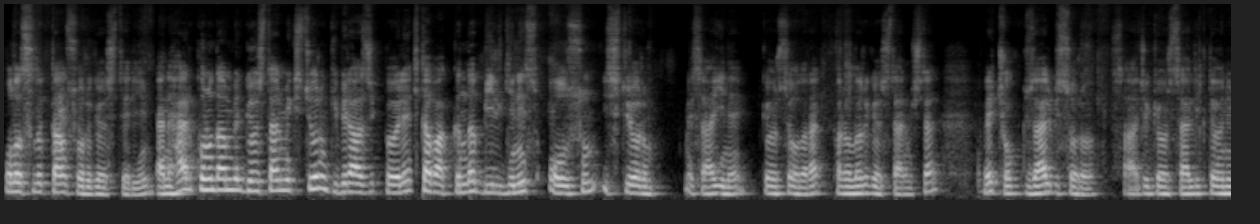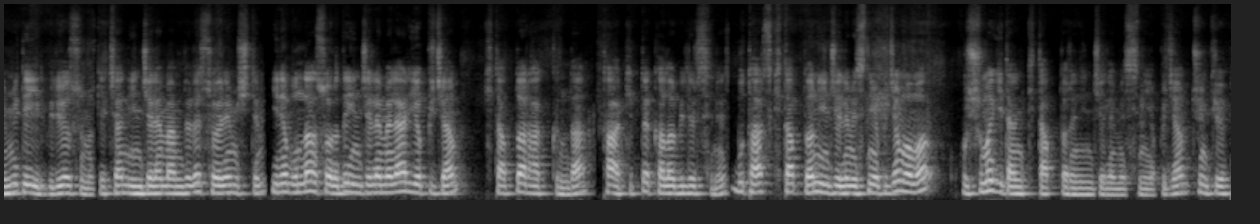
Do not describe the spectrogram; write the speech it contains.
Olasılıktan soru göstereyim. Yani her konudan bir göstermek istiyorum ki birazcık böyle kitap hakkında bilginiz olsun istiyorum. Mesela yine görsel olarak paraları göstermişler. Ve çok güzel bir soru. Sadece görsellik de önemli değil biliyorsunuz. Geçen incelememde de söylemiştim. Yine bundan sonra da incelemeler yapacağım. Kitaplar hakkında takipte kalabilirsiniz. Bu tarz kitapların incelemesini yapacağım ama hoşuma giden kitapların incelemesini yapacağım. Çünkü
